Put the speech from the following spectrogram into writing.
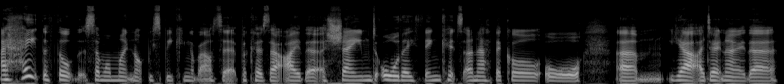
I hate the thought that someone might not be speaking about it because they're either ashamed or they think it's unethical or um, yeah, I don't know. They're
